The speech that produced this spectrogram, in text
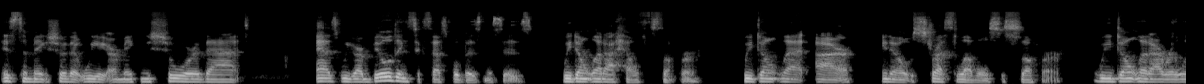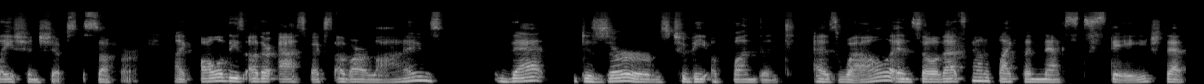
is to make sure that we are making sure that as we are building successful businesses, we don't let our health suffer. We don't let our, you know, stress levels suffer. We don't let our relationships suffer. Like all of these other aspects of our lives, that deserves to be abundant as well. And so that's kind of like the next stage that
